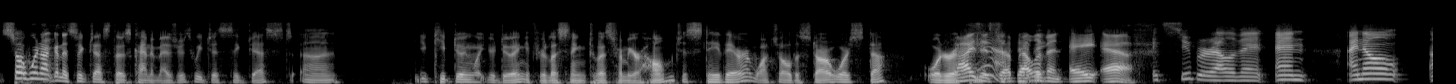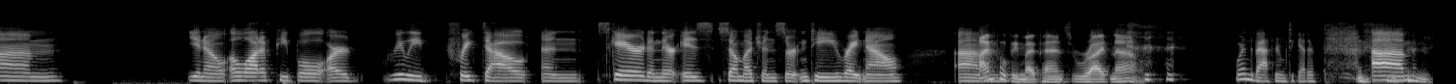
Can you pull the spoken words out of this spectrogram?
So we're not going to suggest those kind of measures. We just suggest uh, you keep doing what you're doing. If you're listening to us from your home, just stay there, watch all the Star Wars stuff, order a Guys, pizza, it's Yeah. baby. relevant AF. It's super relevant. And I know um you know, a lot of people are really freaked out and scared and there is so much uncertainty right now. Um I'm pooping my pants right now. we're in the bathroom together. Um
